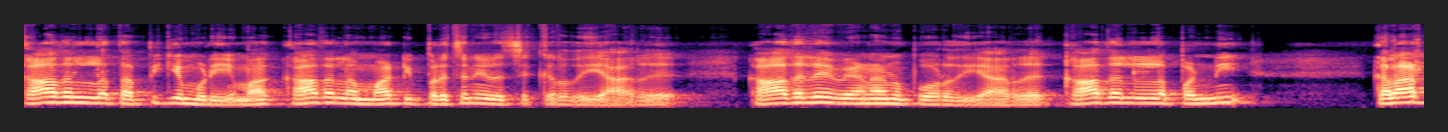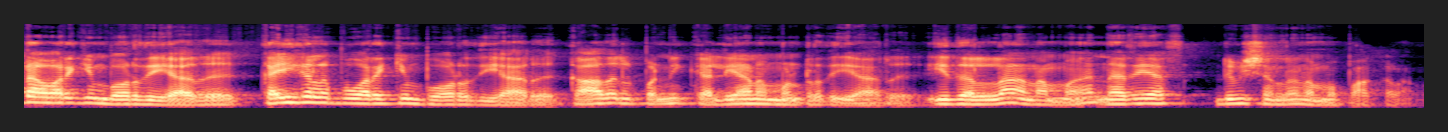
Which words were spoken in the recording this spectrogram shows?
காதலில் தப்பிக்க முடியுமா? காதலில் மாட்டி பிரச்சனையில் சிக்கிறது யார்? காதலே வேணான்னு போகிறது யார்? காதலில் பண்ணி கலாட்டா வரைக்கும் போகிறது யார்? கைகலப்பு வரைக்கும் போகிறது யார்? காதல் பண்ணி கல்யாணம் பண்ணுறது யார்? இதெல்லாம் நம்ம நிறையா டிவிஷனில் நம்ம பார்க்கலாம்.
